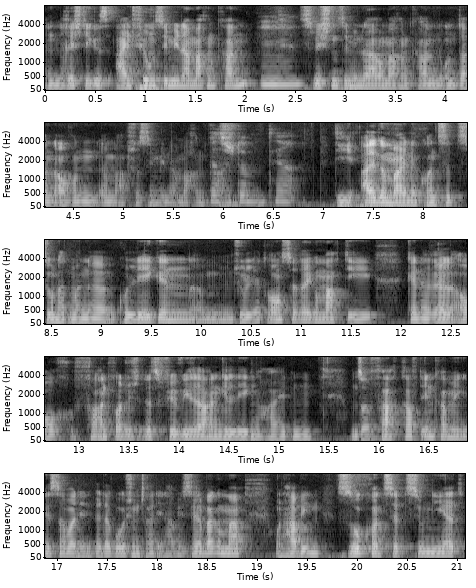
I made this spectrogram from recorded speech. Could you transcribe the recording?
ein richtiges Einführungsseminar machen kann, Mhm. Zwischenseminare machen kann und dann auch ein ähm, Abschlussseminar machen kann. Das stimmt, ja. Die allgemeine Konzeption hat meine Kollegin ähm, Juliette Ranceret gemacht, die generell auch verantwortlich ist für Visa-Angelegenheiten. Unsere Fachkraft Incoming ist, aber den pädagogischen Teil, den habe ich selber gemacht und habe ihn so konzeptioniert,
